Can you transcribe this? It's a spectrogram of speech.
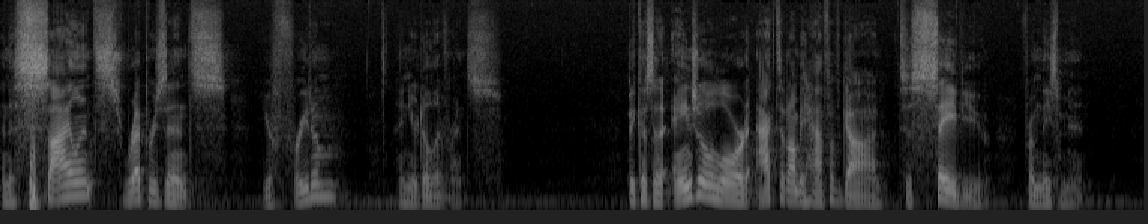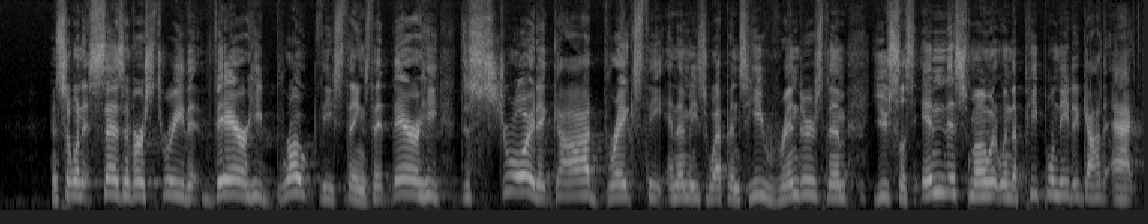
And the silence represents your freedom and your deliverance. Because the angel of the Lord acted on behalf of God to save you from these men. And so when it says in verse 3 that there he broke these things, that there he destroyed it, God breaks the enemy's weapons. He renders them useless. In this moment when the people needed God to act,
